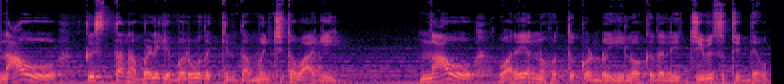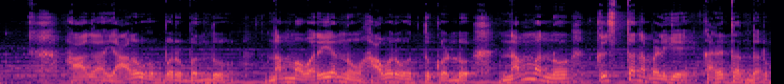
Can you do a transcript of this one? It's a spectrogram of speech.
ನಾವು ಕ್ರಿಸ್ತನ ಬಳಿಗೆ ಬರುವುದಕ್ಕಿಂತ ಮುಂಚಿತವಾಗಿ ನಾವು ಹೊರೆಯನ್ನು ಹೊತ್ತುಕೊಂಡು ಈ ಲೋಕದಲ್ಲಿ ಜೀವಿಸುತ್ತಿದ್ದೆವು. ಆಗ ಯಾರೋ ಒಬ್ಬರು ಬಂದು ನಮ್ಮ ಒರೆಯನ್ನು ಅವರು ಹೊತ್ತುಕೊಂಡು ನಮ್ಮನ್ನು ಕ್ರಿಸ್ತನ ಬಳಿಗೆ ಕರೆತಂದರು.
